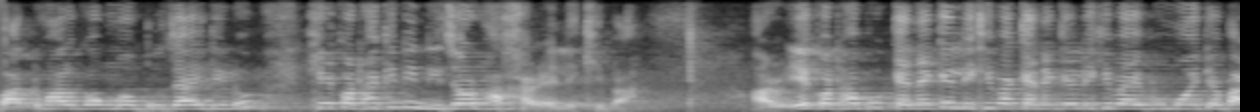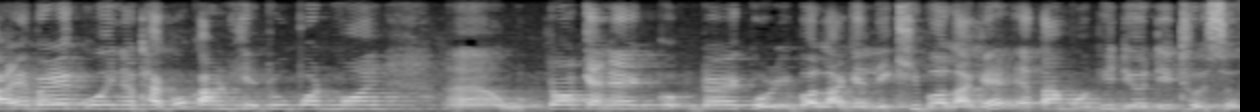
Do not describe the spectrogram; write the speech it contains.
বা তোমালোকক মই বুজাই দিলোঁ সেই কথাখিনি নিজৰ ভাষাৰে লিখিবা। আৰু এই কথাবোৰ কেনেকৈ লিখিবা কেনেকৈ লিখিবা এইবোৰ মই এতিয়া বাৰে বাৰে কৈ নাথাকোঁ কাৰণ সেইটোৰ ওপৰত মই উত্তৰ কেনেদৰে কৰিব লাগে লিখিব লাগে এটা মই ভিডিঅ' দি থৈছোঁ।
